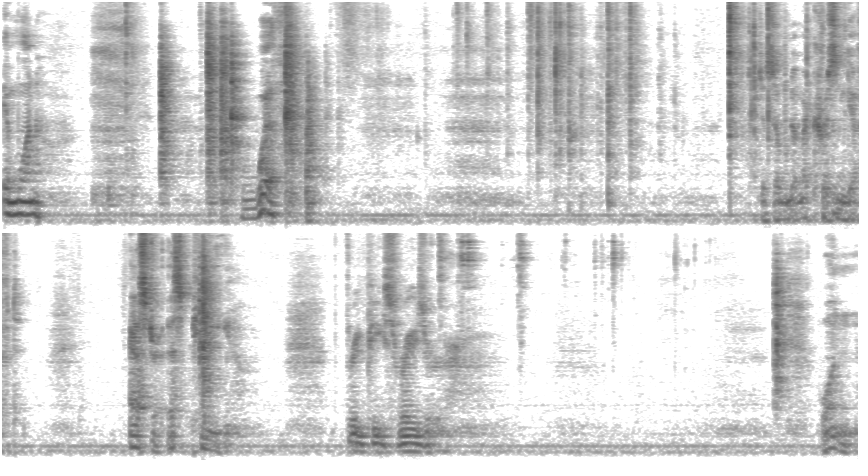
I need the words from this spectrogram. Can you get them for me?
M1 with just opened up my christening gift. Astra SP three-piece razor. One,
